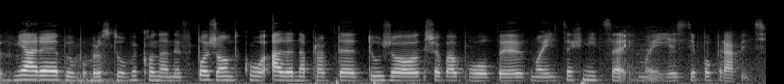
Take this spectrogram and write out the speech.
w miarę, był po prostu wykonany w porządku, ale naprawdę dużo trzeba byłoby w mojej technice i w mojej jeździe poprawić.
